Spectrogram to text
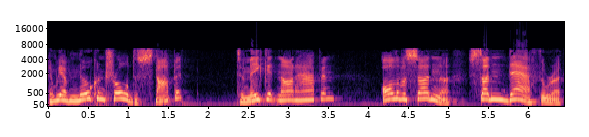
And we have no control to stop it, to make it not happen. All of a sudden, a sudden death or a,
